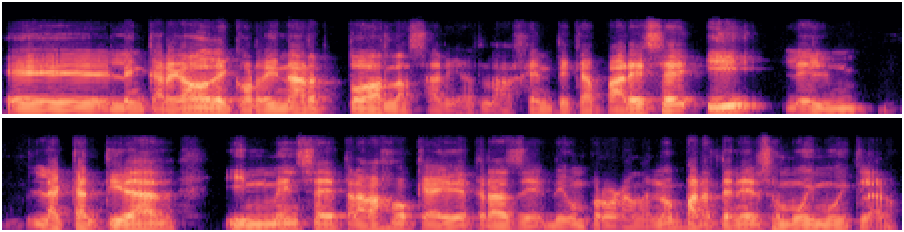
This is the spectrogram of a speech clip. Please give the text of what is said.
Eh, el encargado de coordinar todas las áreas, la gente que aparece y la cantidad inmensa de trabajo que hay detrás de, un programa, ¿no? Para tener eso muy, muy claro.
